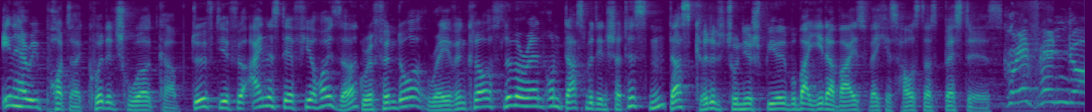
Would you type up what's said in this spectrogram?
In Harry Potter Quidditch World Cup dürft ihr für eines der vier Häuser, Gryffindor, Ravenclaw, Slytherin und das mit den Statisten, das Quidditch-Turnier spielen, wobei jeder weiß, welches Haus das Beste ist. Gryffindor!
